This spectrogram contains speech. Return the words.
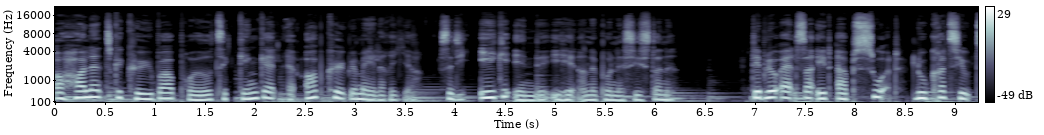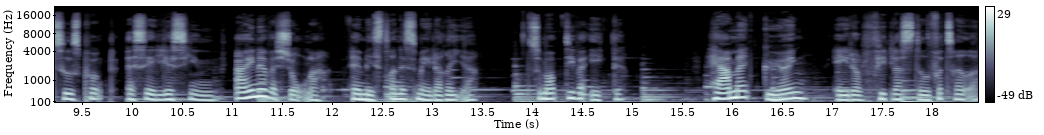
og hollandske købere prøvede til gengæld at opkøbe malerier, så de ikke endte i hænderne på nazisterne. Det blev altså et absurd lukrativt tidspunkt at sælge sine egne versioner af mestrenes malerier, som om de var ægte. Hermann Göring, Adolf Hitlers stedfortræder,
